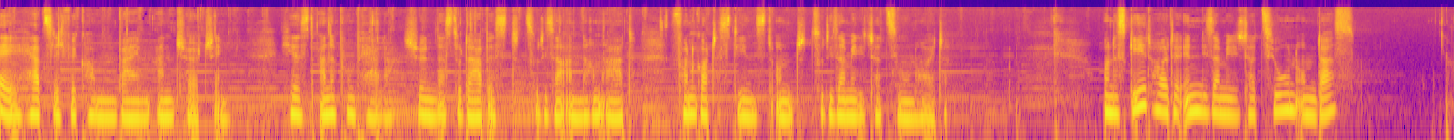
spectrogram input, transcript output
Hi, herzlich willkommen beim Unchurching. Hier ist Anne Pumperla. Schön, dass du da bist zu dieser anderen Art von Gottesdienst und zu dieser Meditation heute. Und es geht heute in dieser Meditation um das,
